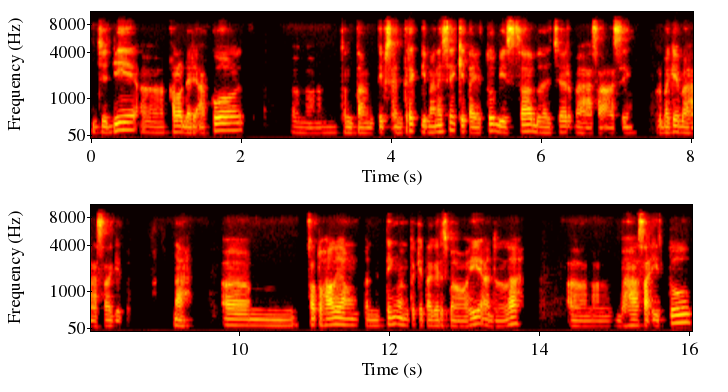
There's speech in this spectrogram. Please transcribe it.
Jadi uh, kalau dari aku um, tentang tips and trick gimana sih kita itu bisa belajar bahasa asing, berbagai bahasa gitu. Nah, um, satu hal yang penting untuk kita garis bawahi adalah um, bahasa itu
